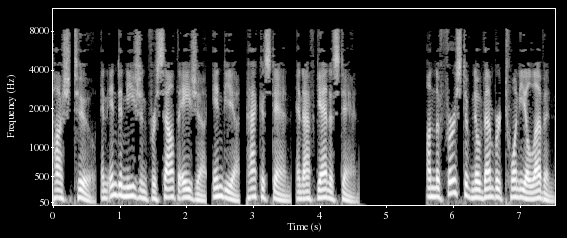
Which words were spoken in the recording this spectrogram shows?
Pashto, and Indonesian for South Asia, India, Pakistan, and Afghanistan. On 1 November 2011,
